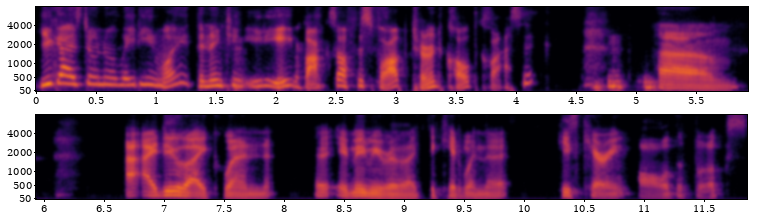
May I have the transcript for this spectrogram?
You guys don't know Lady in White, the 1988 box office flop turned cult classic. um, I, I do like when it it made me really like the kid when the he's carrying all the books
